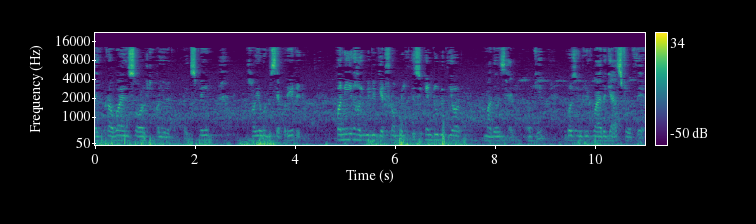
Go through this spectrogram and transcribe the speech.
like and salt how you will explain how you're going to separate it. Paneer how you will get from milk this you can do with your mother's help okay? Because you require the gas stove there.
